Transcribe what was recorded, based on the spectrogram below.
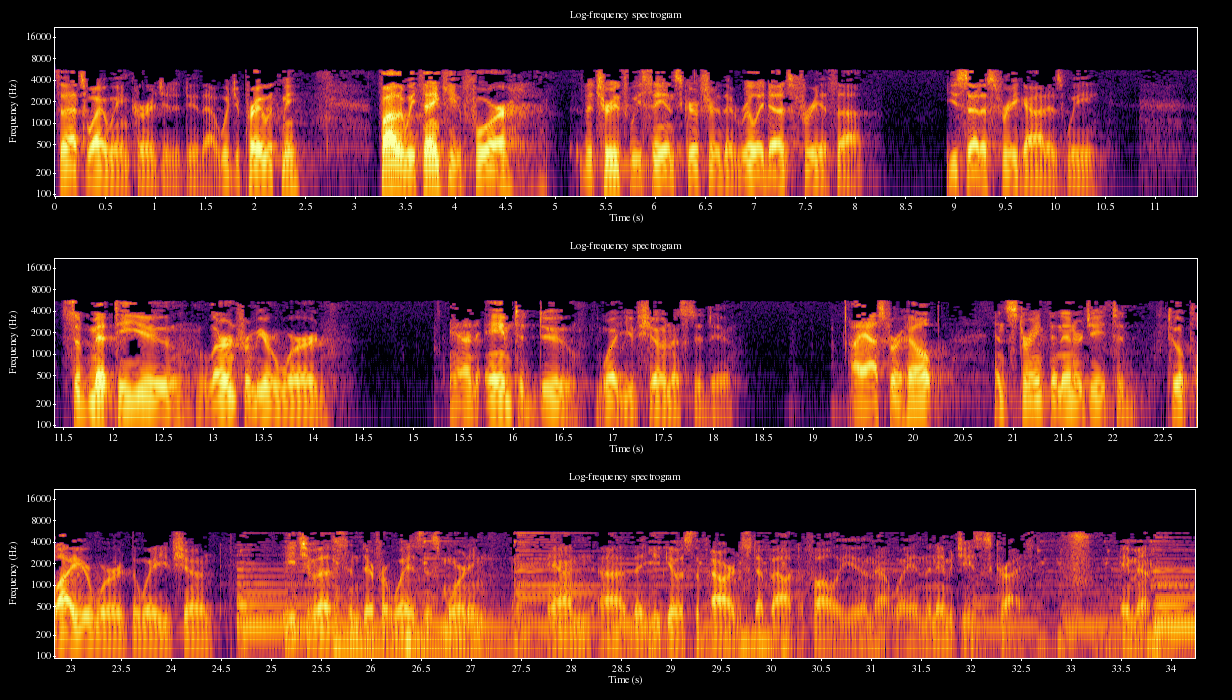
So that's why we encourage you to do that. Would you pray with me? Father, we thank you for the truth we see in Scripture that really does free us up. You set us free, God, as we submit to you, learn from your word, and aim to do what you've shown us to do. I ask for help and strength and energy to, to apply your word the way you've shown each of us in different ways this morning, and uh, that you give us the power to step out to follow you in that way. In the name of Jesus Christ. Amen.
